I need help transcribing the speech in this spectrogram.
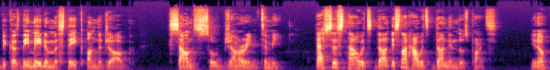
because they made a mistake on the job sounds so jarring to me. That's just how it's done. It's not how it's done in those parts, you know?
